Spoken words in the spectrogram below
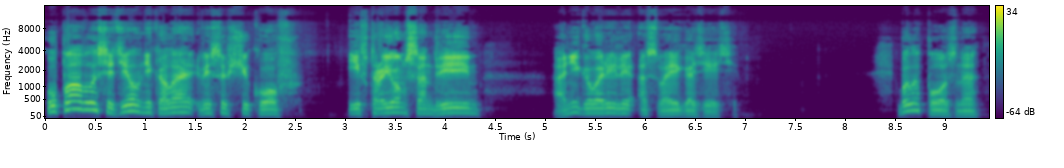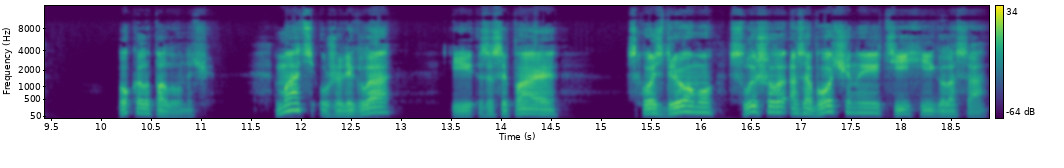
У Павла сидел Николай Весовщиков, и втроем с Андреем они говорили о своей газете. Было поздно, около полуночи. Мать уже легла и, засыпая, сквозь дрему слышала озабоченные тихие голоса.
